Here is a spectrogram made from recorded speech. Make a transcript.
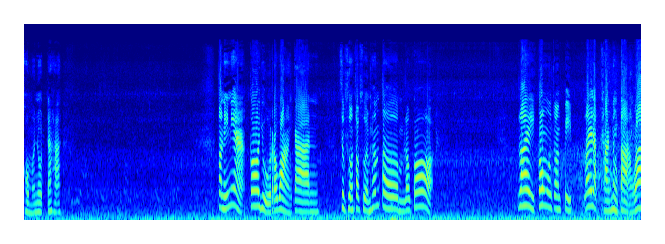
ของมนุษย์นะคะ ตอนนี้เนี่ยก็อยู่ระหว่างการสืบสวนสอบสวนเพิ่มเติม แล้วก็ ไล่กล้องวงจรปิด ไล่หลักฐานต่างๆ ว่า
